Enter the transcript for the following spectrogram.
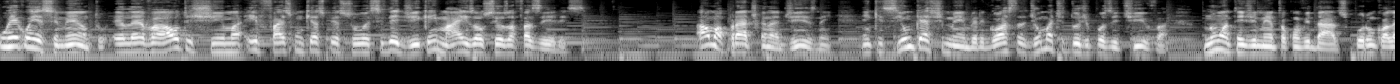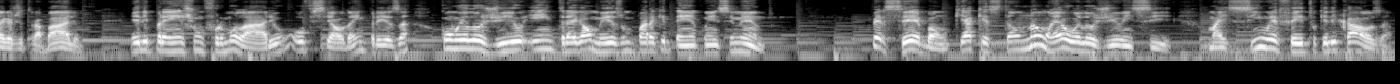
O reconhecimento eleva a autoestima e faz com que as pessoas se dediquem mais aos seus afazeres. Há uma prática na Disney em que, se um cast member gosta de uma atitude positiva num atendimento a convidados por um colega de trabalho, ele preenche um formulário oficial da empresa com o elogio e entrega ao mesmo para que tenha conhecimento. Percebam que a questão não é o elogio em si, mas sim o efeito que ele causa.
